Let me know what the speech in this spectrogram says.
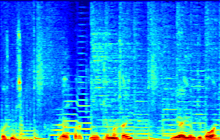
Pues no sé. Por aquí qué más hay. Y hay un tipo baño.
